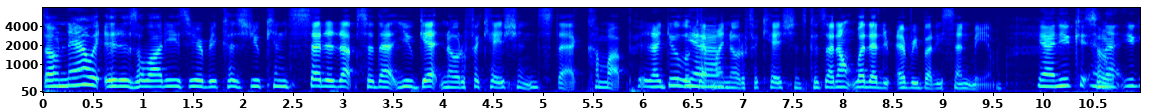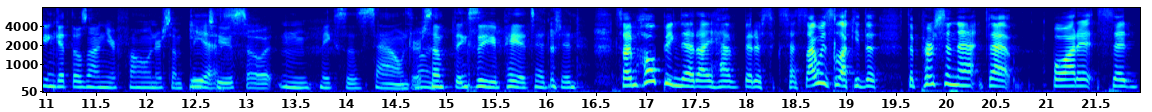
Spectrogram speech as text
Though now it is a lot easier because you can set it up so that you get notifications that come up. And I do look Yeah. at my notifications because I don't let everybody send me them. Yeah, and you can So- and that, you can get those on your phone or something too, so it mm, makes a sound or something, so you pay attention. So I'm hoping that I have better success. I was lucky. the The person that that bought it said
